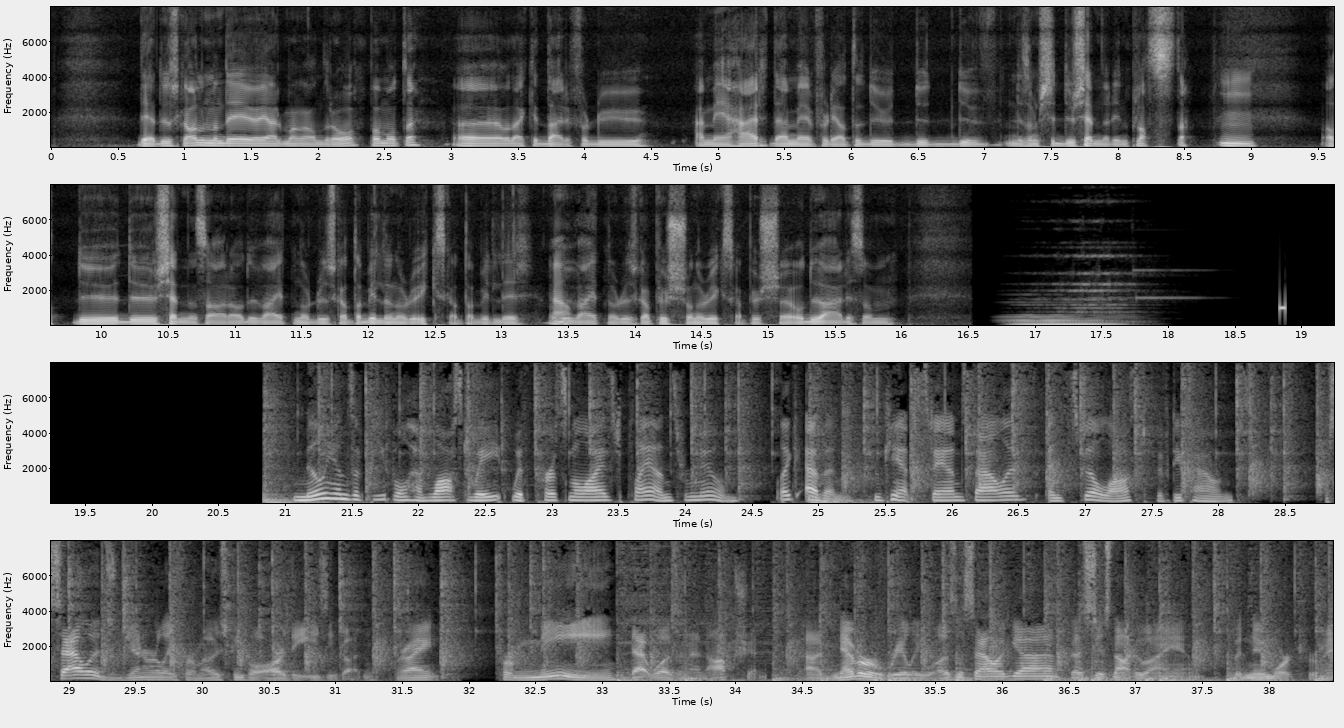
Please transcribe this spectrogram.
det du skal, men det gjør jævlig mange andre òg, på en måte. Uh, og det er ikke derfor du er med her, det er mer fordi at du, du, du liksom Du kjenner din plass, da. Mm. At du, du kjenner Sara, og du veit når du skal ta bilder, når du ikke skal ta bilder. Og Ja. du veit når du skal pushe, og når du ikke skal pushe. Og du er liksom Millions of people have lost weight with personalized plans from Noom, like Evan, who can't stand salads and still lost 50 pounds. Salads, generally, for most people, are the easy button, right? For me, that wasn't an option. I never really was a salad guy. That's just not who I am. But Noom worked for me.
